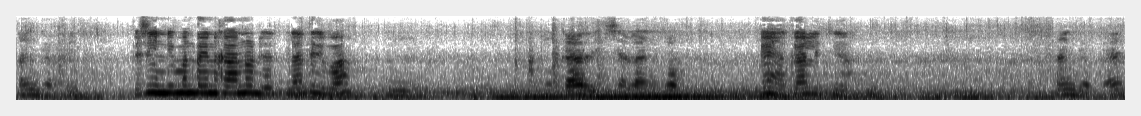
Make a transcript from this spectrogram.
Tanggapin. Kasi hindi man tayo nakano dati, di ba? Hmm. Mag-college sa lang ko. Kaya college nga. Tanggap eh.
